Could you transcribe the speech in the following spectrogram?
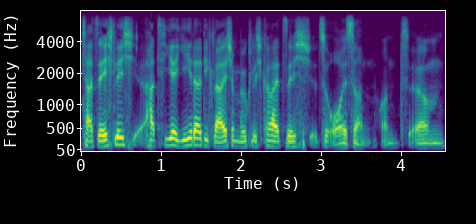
Tatsächlich hat hier jeder die gleiche Möglichkeit, sich zu äußern. Und ähm,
